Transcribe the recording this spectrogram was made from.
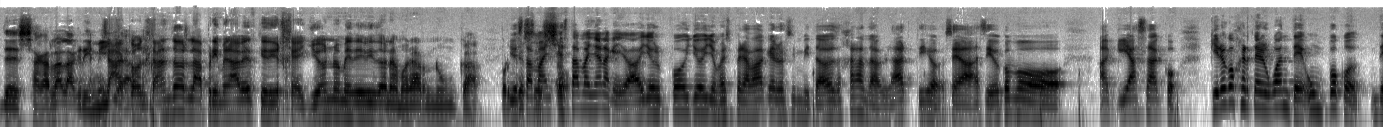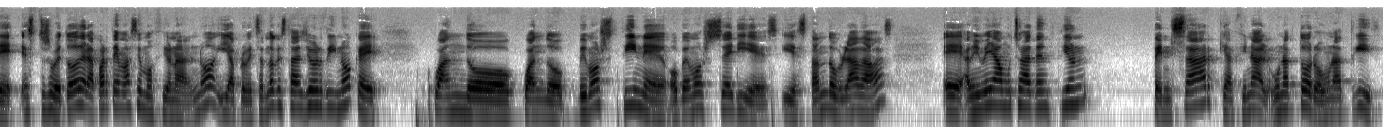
de sacar la O lagrimilla. sea, contándoos la primera vez que dije, yo no me he debido enamorar nunca. Porque esta, es ma- eso. esta mañana que llevaba yo el pollo, yo me esperaba que los invitados dejaran de hablar, tío. O sea, ha sido como aquí a saco. Quiero cogerte el guante un poco de esto, sobre todo de la parte más emocional, ¿no? Y aprovechando que estás Jordi, ¿no? Que cuando, cuando vemos cine o vemos series y están dobladas, eh, a mí me llama mucho la atención pensar que al final un actor o una actriz,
